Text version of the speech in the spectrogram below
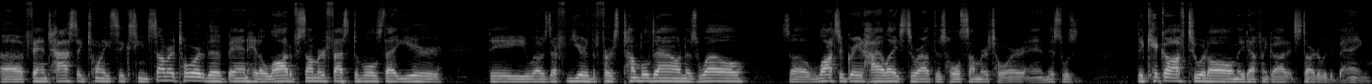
A fantastic 2016 summer tour. The band hit a lot of summer festivals that year. They was the year of the first Tumble Down as well. So lots of great highlights throughout this whole summer tour, and this was the kickoff to it all, and they definitely got it started with a bang.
